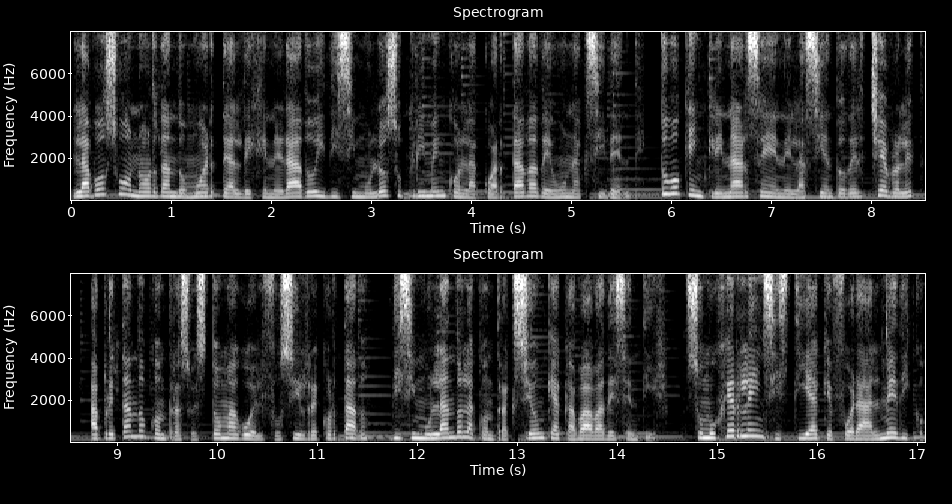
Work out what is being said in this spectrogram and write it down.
lavó su honor dando muerte al degenerado y disimuló su crimen con la coartada de un accidente. Tuvo que inclinarse en el asiento del Chevrolet, apretando contra su estómago el fusil recortado, disimulando la contracción que acababa de sentir. Su mujer le insistía que fuera al médico,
